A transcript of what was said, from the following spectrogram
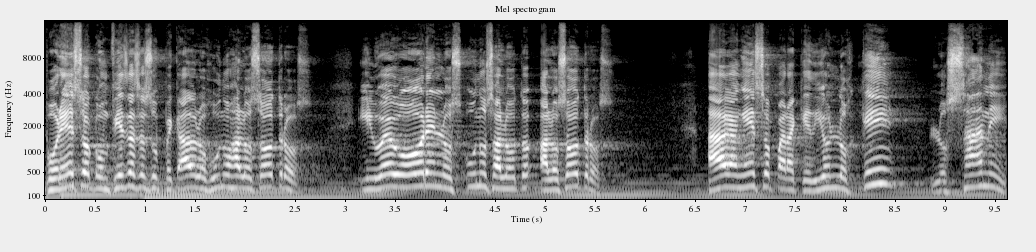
Por eso confiésase sus pecados los unos a los otros y luego oren los unos a los otros. Hagan eso para que Dios los que los sane.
